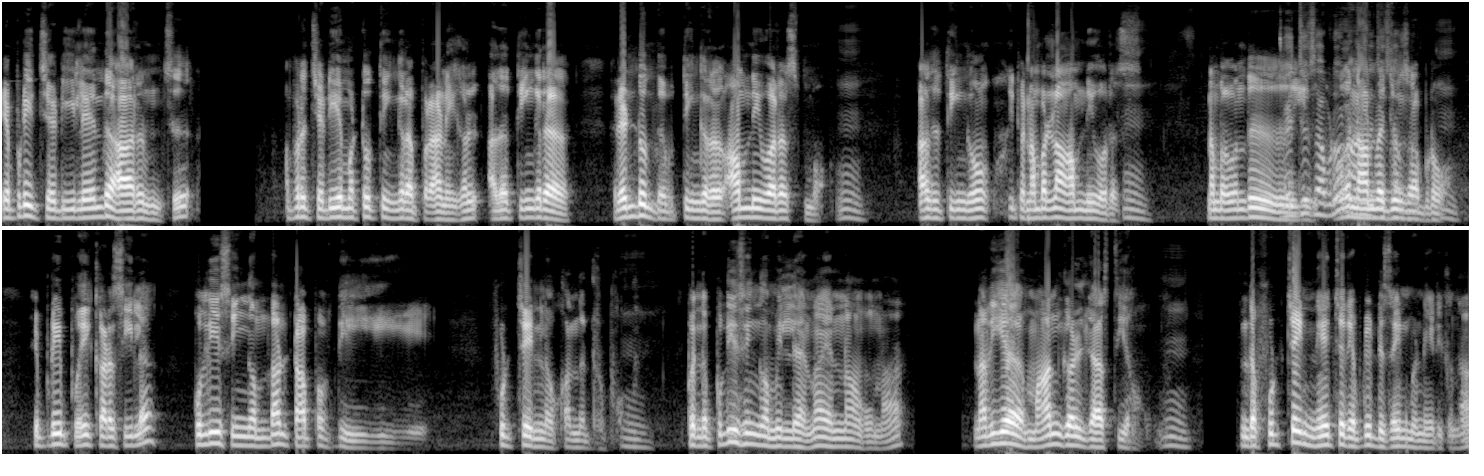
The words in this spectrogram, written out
எப்படி செடியிலேருந்து ஆரம்பித்து அப்புறம் செடியை மட்டும் திங்கிற பிராணிகள் அதை திங்கிற ரெண்டும் திங்கிற ஆம்னிவரஸ்மோ ம். அது திங்கும். இப்போ நம்மளாம் ஆம்னிவரஸ் நம்ம வந்து வெஜ்ஜும் சாப்பிடுவோம் நான்வெஜ்ஜும் சாப்பிடுவோம். இப்படி போய் கடைசியில் புலி சிங்கம் தான் டாப் ஆஃப் தி ஃபுட் செயினில் உட்காந்துட்ருப்போம் இப்போ இந்த புலி சிங்கம் இல்லைன்னா என்ன ஆகும்னா நிறைய மான்கள் ஜாஸ்தியாகும். இந்த ஃபுட் செயின் நேச்சர் எப்படி டிசைன் பண்ணியிருக்குன்னா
